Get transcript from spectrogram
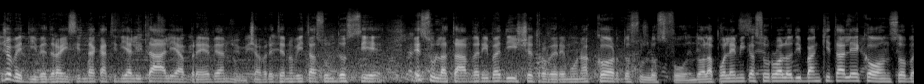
Giovedì vedrà i sindacati di Alitalia a breve annuncia avrete novità sul dossier e sulla TAV ribadisce troveremo un accordo sullo sfondo. La polemica sul ruolo di Banca Italia e Consob,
